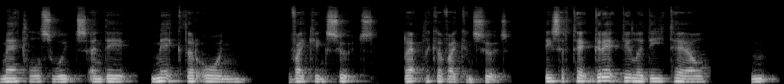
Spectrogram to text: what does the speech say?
metals, woods, and they make their own Viking suits, replica Viking suits. These are take great deal of detail, m-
